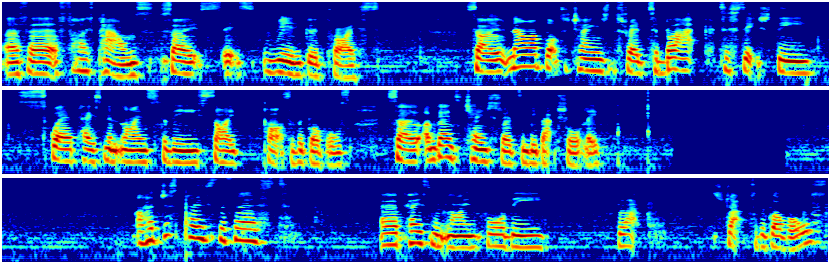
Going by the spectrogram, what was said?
uh, for five pounds. So it's it's really good price. So now I've got to change the thread to black to stitch the square placement lines for the side parts of the goggles. So I'm going to change threads and be back shortly. I have just placed the first uh, placement line for the black strap for the goggles.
